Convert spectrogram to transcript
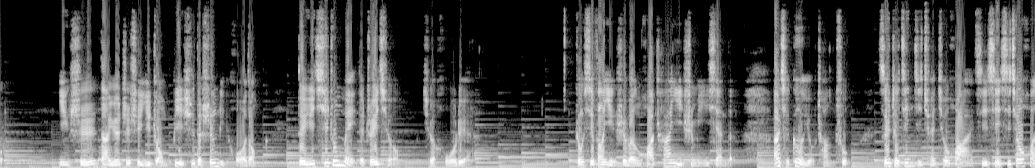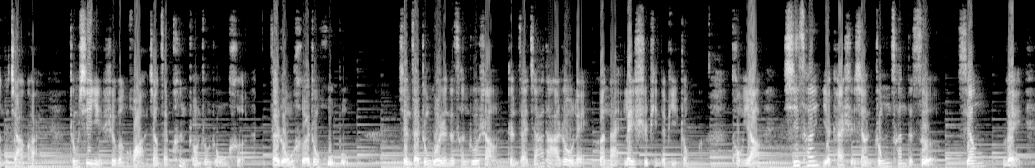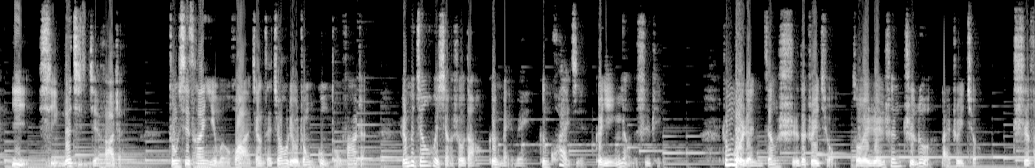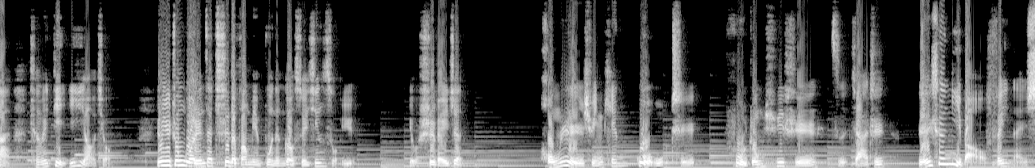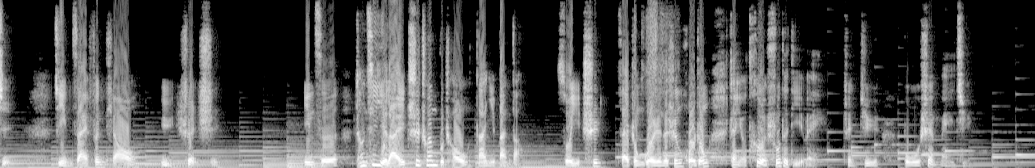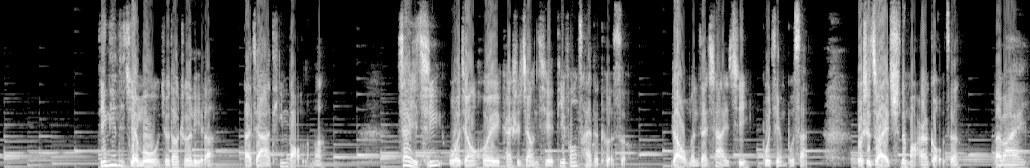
饮食大约只是一种必须的生理活动，对于其中美的追求却忽略了。中西方饮食文化差异是明显的，而且各有长处。随着经济全球化及信息交换的加快，中西饮食文化将在碰撞中融合，在融合中互补。现在中国人的餐桌上正在加大肉类和奶类食品的比重，同样，西餐也开始向中餐的色、香、味、意、形的境界发展。中西餐饮文化将在交流中共同发展，人们将会享受到更美味、更快捷、更营养的食品。中国人将食的追求作为人生至乐来追求，吃饭成为第一要求。由于中国人在吃的方面不能够随心所欲，有诗为证：“红日寻天过五池，腹中虚实自加之。人生易饱非难事，尽在风调雨顺时。”因此，长期以来吃穿不愁难以办到，所以吃在中国人的生活中占有特殊的地位，真句不胜枚举。今天的节目就到这里了，大家听饱了吗？下一期我将会开始讲解地方菜的特色，让我们在下一期不见不散。我是最爱吃的马二狗子，拜拜。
